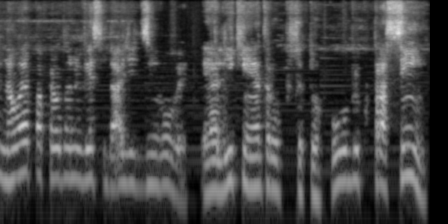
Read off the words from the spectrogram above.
não é papel da universidade desenvolver. É ali que entra o setor público para sim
